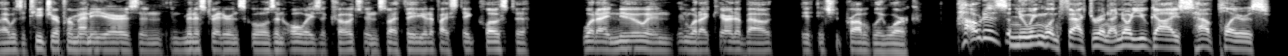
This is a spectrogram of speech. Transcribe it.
I was a teacher for many years and administrator in schools and always a coach. And so I figured if I stayed close to what I knew and, and what I cared about, it, it should probably work. How does New England factor in? I know you guys have players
